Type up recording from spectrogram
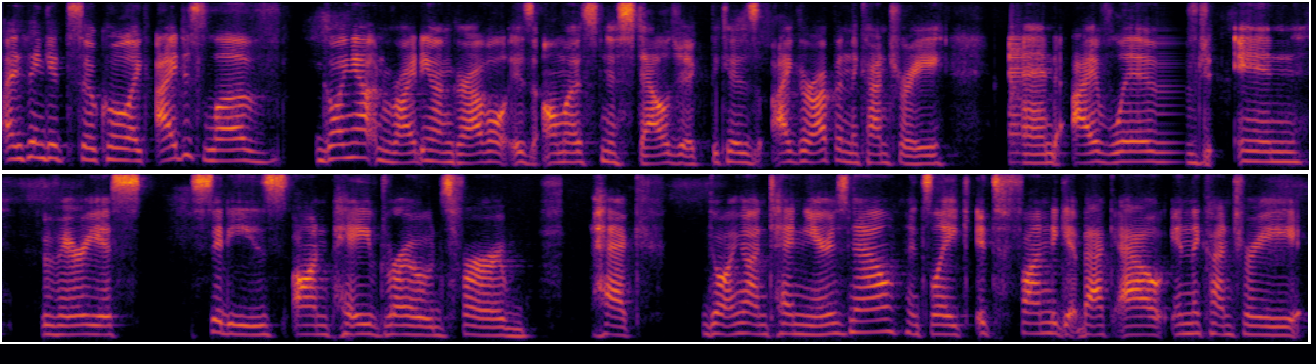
I think it's so cool. Like I just love going out and riding on gravel is almost nostalgic because I grew up in the country and I've lived in various cities on paved roads for heck going on 10 years now. It's like it's fun to get back out in the country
